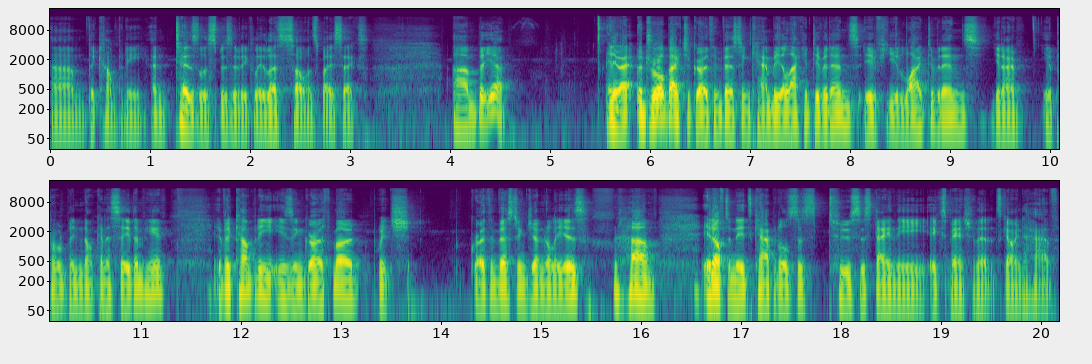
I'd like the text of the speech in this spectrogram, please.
um, the company and Tesla specifically, less so on SpaceX. Um, but yeah, Anyway, a drawback to growth investing can be a lack of dividends. If you like dividends, you know, you're probably not going to see them here. If a company is in growth mode, which growth investing generally is, um, it often needs capital to sustain the expansion that it's going to have.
